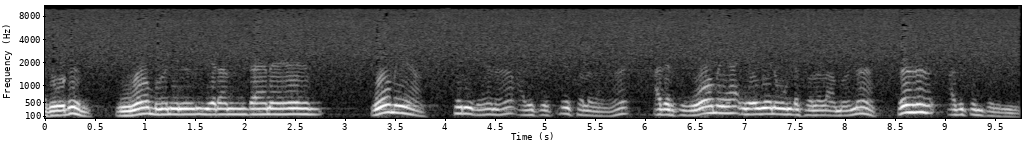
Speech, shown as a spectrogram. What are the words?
அதோடு ஓமனில் இறந்தன. ஓமையா? சரி வேணாம் அதுக்கு எப்படி சொல்ல வேணாம் அதற்கு ஓமையா ஏதேனும் உண்ட சொல்லலாமான்னா அதுக்கும் பொருள்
